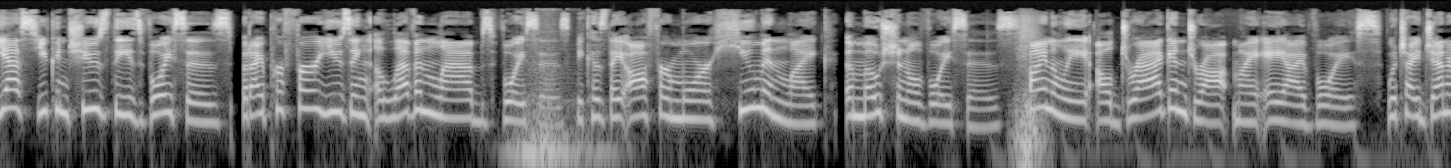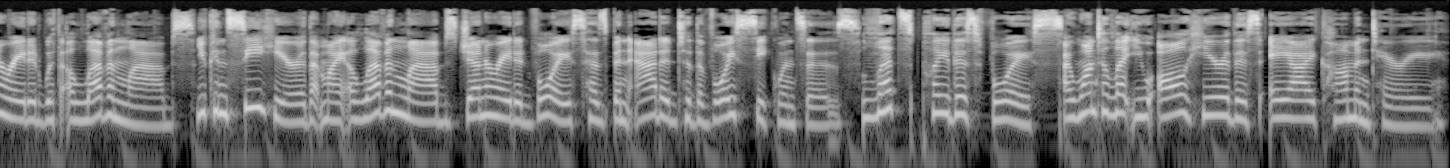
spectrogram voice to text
Yes, you can choose these voices, but I prefer using 11 Labs voices because they offer more human-like, emotional voices. Finally, I'll drag and drop my AI voice, which I generated with 11 Labs. You can see here that my 11 Labs generated voice has been added to the voice sequences. Let's play this voice. I want to let you all hear this AI commentary.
